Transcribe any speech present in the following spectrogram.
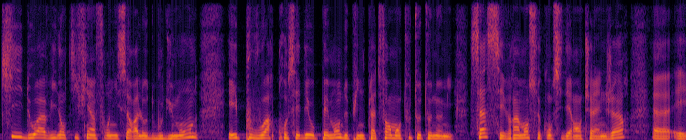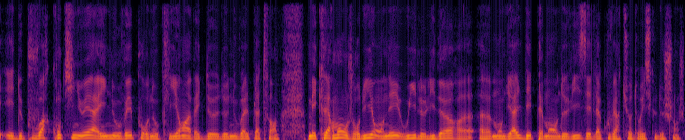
qui doivent identifier un fournisseur à l'autre bout du monde et pouvoir procéder au paiement depuis une plateforme en toute autonomie. Ça, c'est vraiment se considérer en challenger euh, et, de pouvoir continuer à innover pour nos clients avec de, nouvelles plateformes. Mais clairement, aujourd'hui, on est, oui, le leader euh, mondial des paiements en devises et de la couverture de risque de change.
